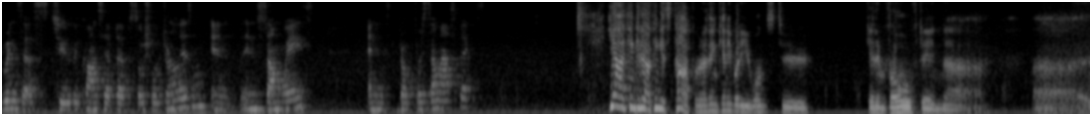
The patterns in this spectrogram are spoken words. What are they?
brings us to the concept of social journalism in in some ways, and for some aspects? Yeah, I think it, I think it's tough. I mean, I think anybody who wants to get involved in uh, uh,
